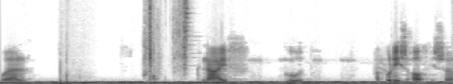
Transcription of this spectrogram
Well. Knife. Good. A police officer.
